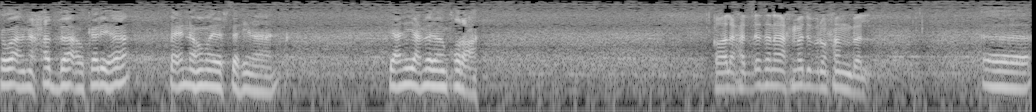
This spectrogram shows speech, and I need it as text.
سواء أحب أو كره فإنهما يستهمان. يعني يعملان قرعة. قال حدثنا أحمد بن حنبل آه،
